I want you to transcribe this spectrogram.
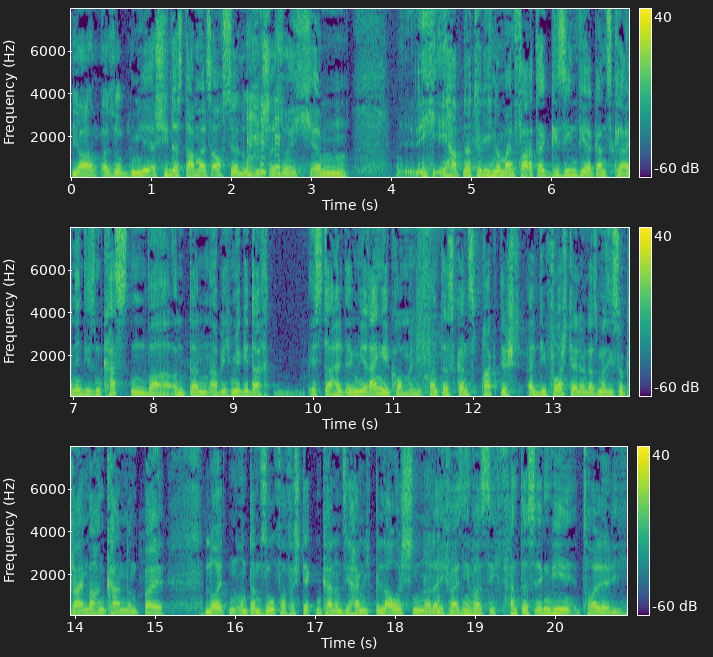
Ja, also mir erschien das damals auch sehr logisch. Also ich, ähm, ich habe natürlich nur meinen Vater gesehen, wie er ganz klein in diesem Kasten war. Und dann habe ich mir gedacht, ist da halt irgendwie reingekommen. Ich fand das ganz praktisch. Also die Vorstellung, dass man sich so klein machen kann und bei Leuten unterm Sofa verstecken kann und sie heimlich belauschen oder ich weiß nicht was. Ich fand das irgendwie toll. Ich,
